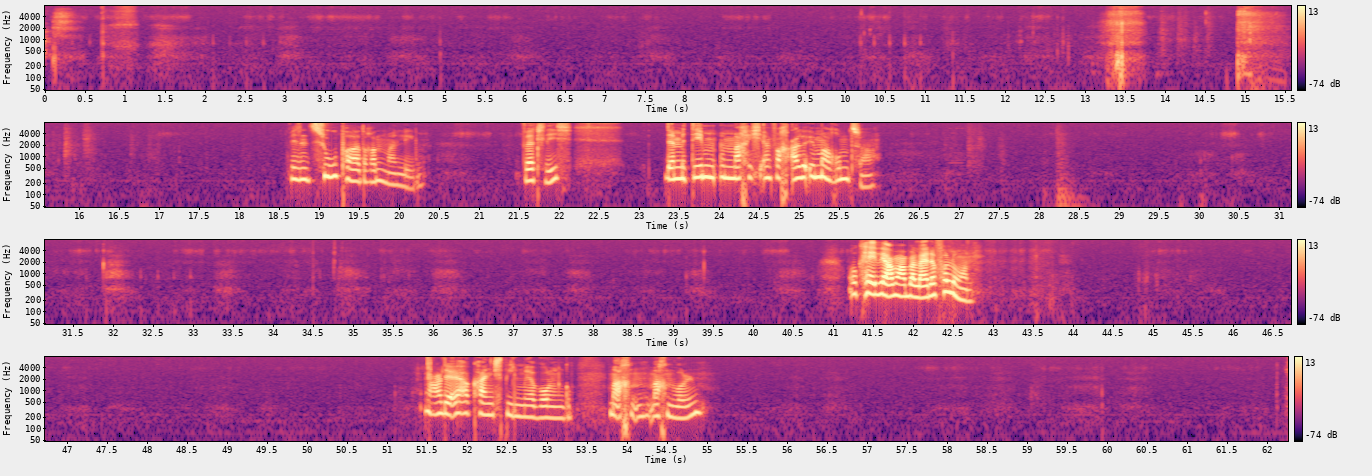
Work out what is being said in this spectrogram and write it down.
Wir sind super dran, mein Leben. Wirklich. Denn mit dem mache ich einfach alle immer runter. Okay, wir haben aber leider verloren. Also er hat kein Spiel mehr wollen machen, machen wollen.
